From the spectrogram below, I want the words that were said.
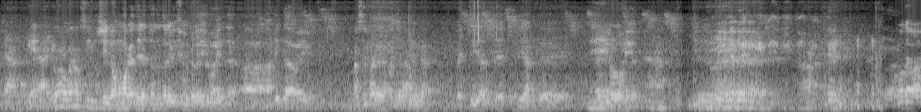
O sea, como quiera, yo lo veo así. Sí, no como aquel director de televisión que le dijo a Hilda, Bello. Me hace falta que mañana venga vestida de estudiante de, de filología. ¿Cómo te va?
